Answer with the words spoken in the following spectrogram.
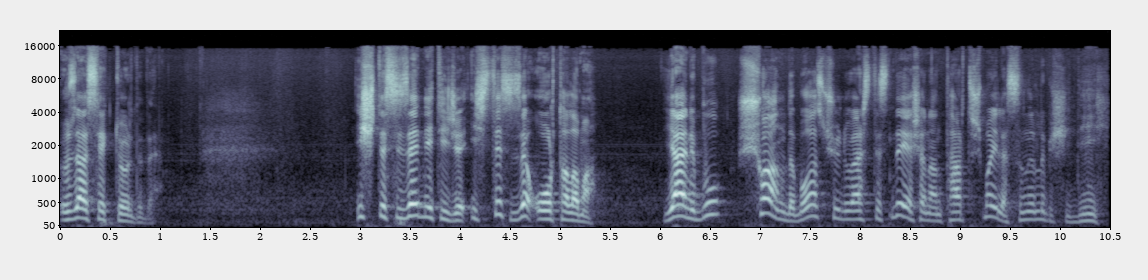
özel sektörde de. İşte size netice, işte size ortalama. Yani bu şu anda Boğaziçi Üniversitesi'nde yaşanan tartışmayla sınırlı bir şey değil.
